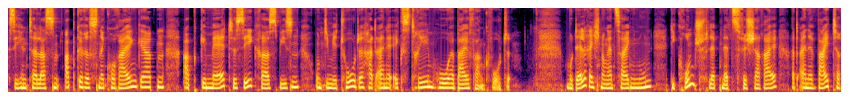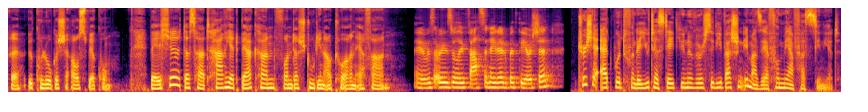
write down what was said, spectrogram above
Sie hinterlassen abgerissene Korallengärten, abgemähte Seegraswiesen und die Methode hat eine extrem hohe Beifangquote. Modellrechnungen zeigen nun, die Grundschleppnetzfischerei hat eine weitere ökologische Auswirkung. Welche, das hat Harriet Berkan von der Studienautorin erfahren. Really Trisha Atwood von der Utah State University war schon immer sehr vom Meer fasziniert.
